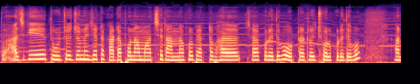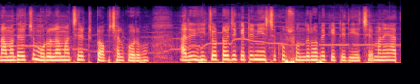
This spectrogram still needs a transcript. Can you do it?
তো আজকে তুর্যর জন্য যে একটা কাটা পোনা মাছের রান্না করবে, একটা ভাজা করে দেবো ওটা একটু ঝোল করে দেবো। আর আমাদের হচ্ছে মোরলা মাছের একটু টক ঝাল করব। আর এই হিঁচড়টাও যে কেটে নিয়ে এসছে, খুব সুন্দরভাবে কেটে দিয়েছে। মানে এত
